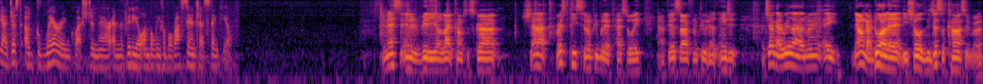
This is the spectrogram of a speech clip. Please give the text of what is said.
Yeah, just a glaring question there, and the video unbelievable. Ralph Sanchez, thank you. And that's the end of the video. Like, comment, subscribe. Shout out. Rest peace to them people that passed away. And I feel sorry for the people that was injured. But y'all gotta realize, man, hey, y'all don't gotta do all that at these shows. It's just a concert, bro.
